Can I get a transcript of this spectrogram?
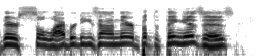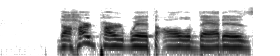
there's celebrities on there but the thing is is the hard part with all of that is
